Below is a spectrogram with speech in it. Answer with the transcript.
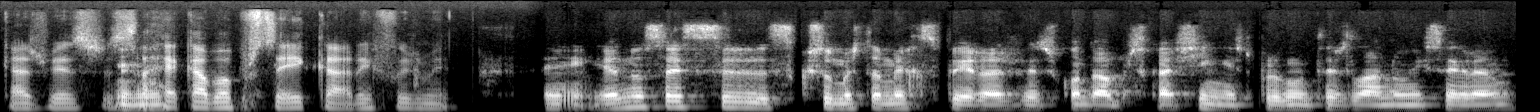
que às vezes uhum. acaba por ser caro, infelizmente. Sim, eu não sei se, se costumas também receber, às vezes, quando abres caixinhas de perguntas lá no Instagram,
